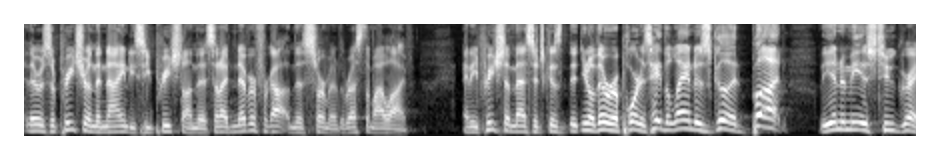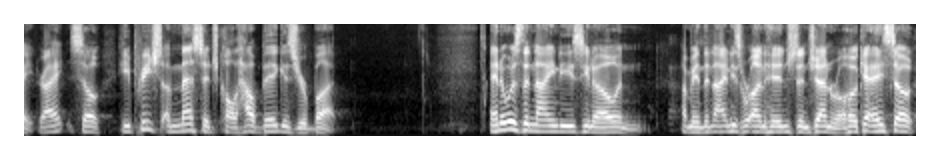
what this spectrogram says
There was a preacher in the 90s, he preached on this, and I've never forgotten this sermon the rest of my life. And he preached a message because, you know, their report is, hey, the land is good, but the enemy is too great, right? So he preached a message called How Big is Your Butt? And it was the 90s, you know, and I mean, the 90s were unhinged in general, okay? So,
